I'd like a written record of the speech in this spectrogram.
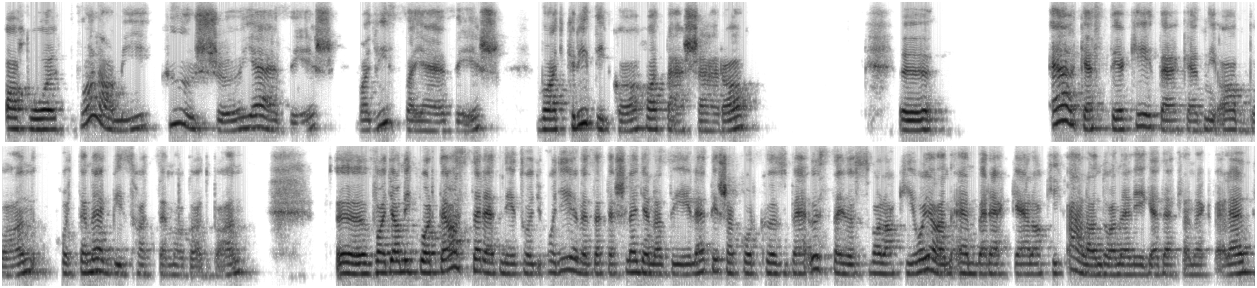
ahol valami külső jelzés, vagy visszajelzés, vagy kritika hatására elkezdtél kételkedni abban, hogy te megbízhatsz-e magadban, vagy amikor te azt szeretnéd, hogy, hogy élvezetes legyen az élet, és akkor közben összejössz valaki olyan emberekkel, akik állandóan elégedetlenek veled,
